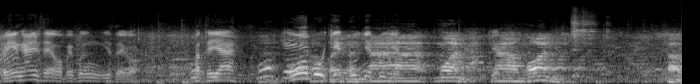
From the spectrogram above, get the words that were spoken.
ไปเฮ็ดงานอยู่ไสก่อนไปเบิ่งอยู่ไสก่อนพัทยาโอ้ภูเก็ตภูเก็ตภูเก็ตยาม่วนยาม่วนครับ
